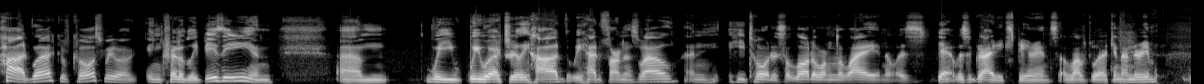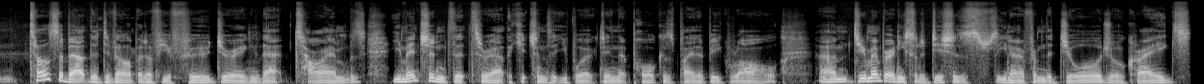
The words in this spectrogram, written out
hard work. Of course, we were incredibly busy, and um, we we worked really hard, but we had fun as well. And he taught us a lot along the way, and it was yeah, it was a great experience. I loved working under him. Tell us about the development of your food during that time. Was you mentioned that throughout the kitchens that you've worked in, that pork has played a big role. Um, do you remember any sort of dishes, you know, from the George or Craig's,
